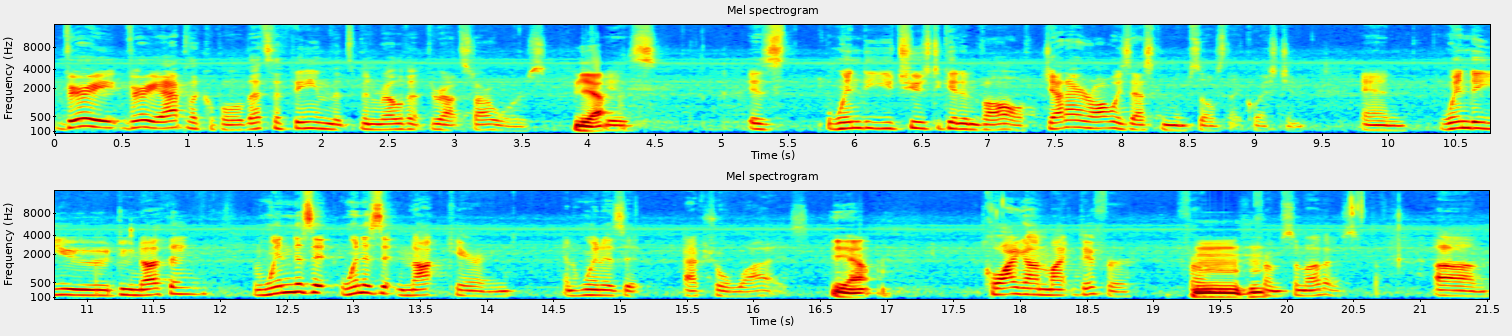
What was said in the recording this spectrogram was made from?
very, very applicable. That's a theme that's been relevant throughout Star Wars. Yeah. Is, is when do you choose to get involved? Jedi are always asking themselves that question. And when do you do nothing? And when does it? When is it not caring? And when is it actual wise? yeah Qui Gon might differ from Mm-hmm. from some others. Um,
